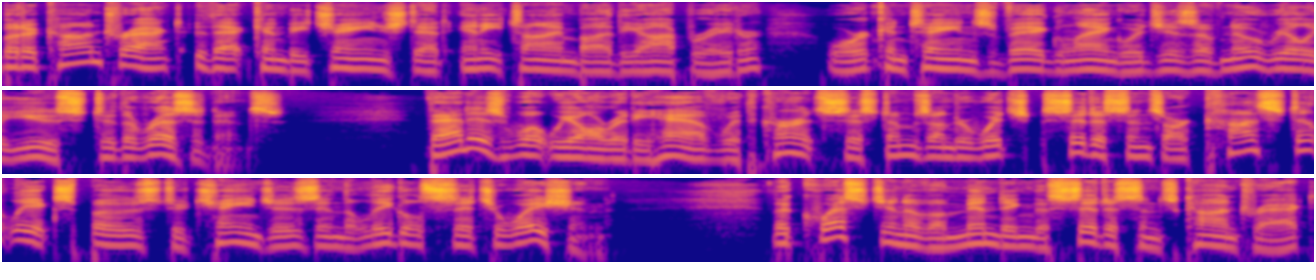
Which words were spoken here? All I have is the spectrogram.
But a contract that can be changed at any time by the operator or contains vague language is of no real use to the residents. That is what we already have with current systems under which citizens are constantly exposed to changes in the legal situation. The question of amending the citizen's contract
